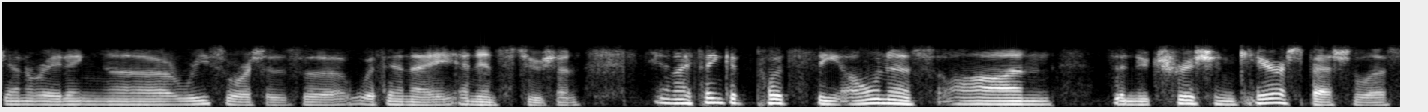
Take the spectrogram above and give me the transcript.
generating uh, resources uh, within a, an institution. And I think it puts the onus on the nutrition care specialists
